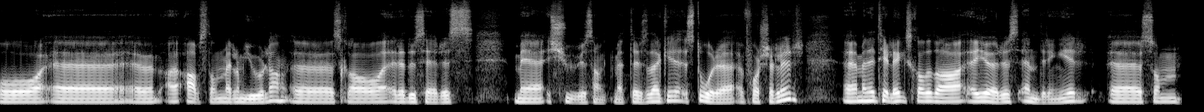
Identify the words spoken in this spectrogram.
Og eh, avstanden mellom hjula skal reduseres med 20 cm. Så det er ikke store forskjeller. Men i tillegg skal det da gjøres endringer som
